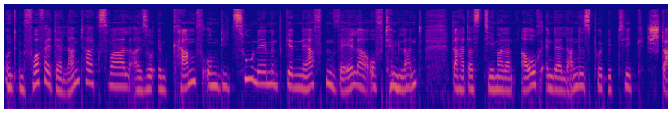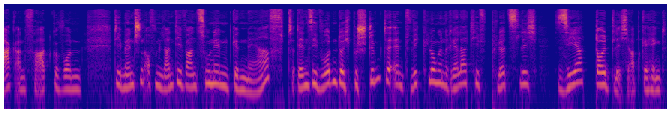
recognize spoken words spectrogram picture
Und im Vorfeld der Landtagswahl, also im Kampf um die zunehmend genervten Wähler auf dem Land, da hat das Thema dann auch in der Landespolitik stark an Fahrt gewonnen. Die Menschen auf dem Land, die waren zunehmend genervt, denn sie wurden durch bestimmte Entwicklungen relativ relativ plötzlich sehr deutlich abgehängt.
